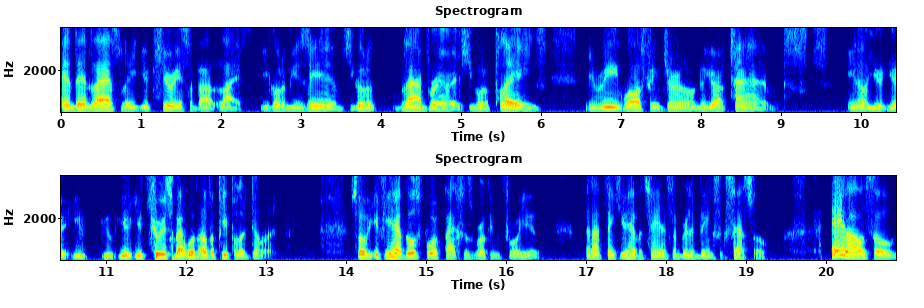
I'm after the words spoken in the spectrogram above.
and then lastly, you're curious about life. You go to museums, you go to libraries, you go to plays, you read Wall Street Journal, New York Times. You know, you you you you you're curious about what other people are doing. So if you have those four factors working for you, then I think you have a chance of really being successful. And also,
